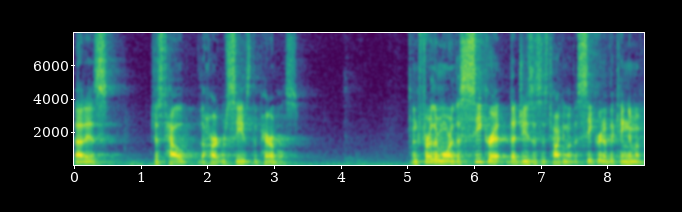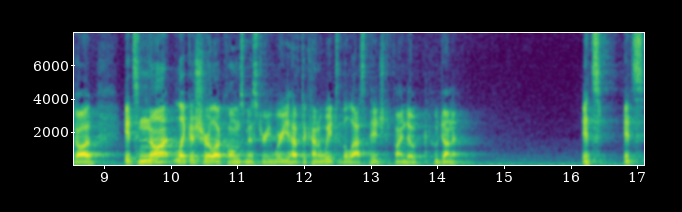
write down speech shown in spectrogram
that is just how the heart receives the parables. And furthermore, the secret that Jesus is talking about, the secret of the kingdom of God, it's not like a Sherlock Holmes mystery where you have to kind of wait to the last page to find out who done it. It's, it's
